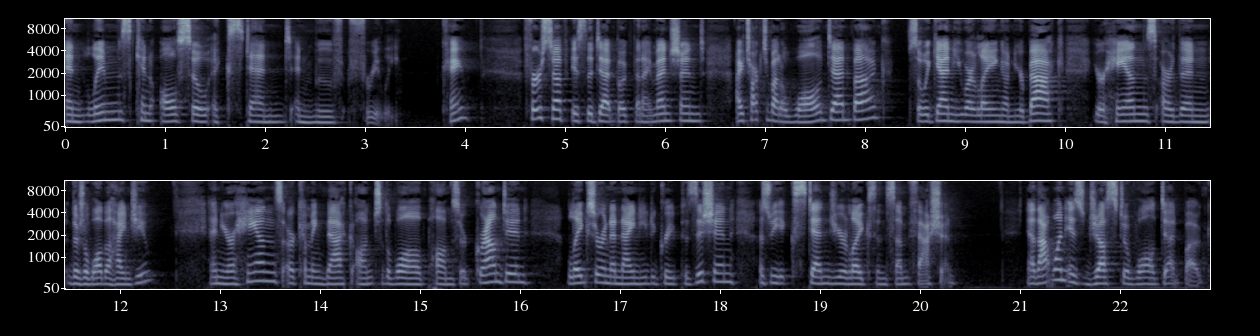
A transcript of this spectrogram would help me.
and limbs can also extend and move freely. Okay? First up is the dead bug that I mentioned. I talked about a wall dead bug. So again, you are laying on your back, your hands are then, there's a wall behind you, and your hands are coming back onto the wall, palms are grounded, legs are in a 90 degree position as we extend your legs in some fashion. Now, that one is just a wall dead bug.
